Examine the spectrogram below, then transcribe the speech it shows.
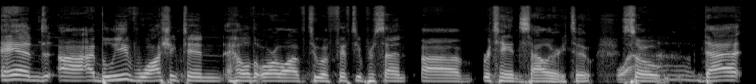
and uh, I believe Washington held Orlov to a 50% uh, retained salary too. So that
